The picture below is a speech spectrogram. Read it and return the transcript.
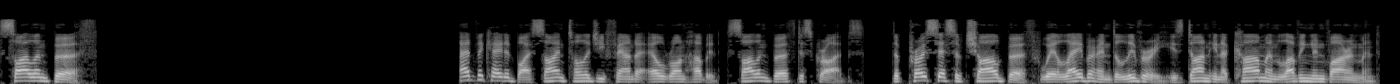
Silent birth. Advocated by Scientology founder L. Ron Hubbard, silent birth describes the process of childbirth where labor and delivery is done in a calm and loving environment.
